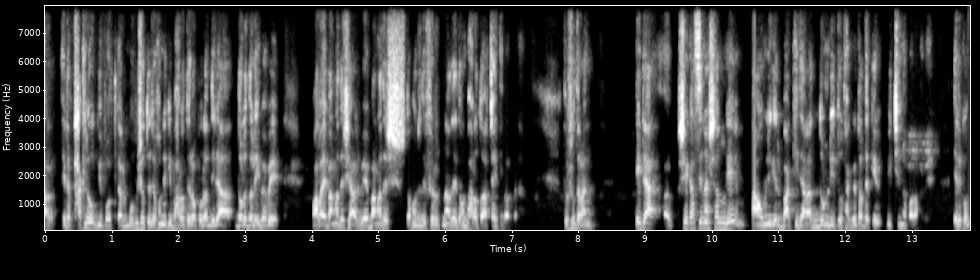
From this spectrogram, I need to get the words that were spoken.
আর এটা থাকলেও বিপদ, কারণ ভবিষ্যতে যখন নাকি ভারতের অপরাধীরা দলে দলে এইভাবে পালায় বাংলাদেশে আসবে, বাংলাদেশ তখন যদি ফেরত না দেয়, তখন ভারত আর চাইতে পারবে না। তো সুতরাং এটা শেখ হাসিনার সঙ্গে আওয়ামী লীগের বাকি যারা দণ্ডিত থাকবে, তাদেরকে বিচ্ছিন্ন করা হবে। এরকম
